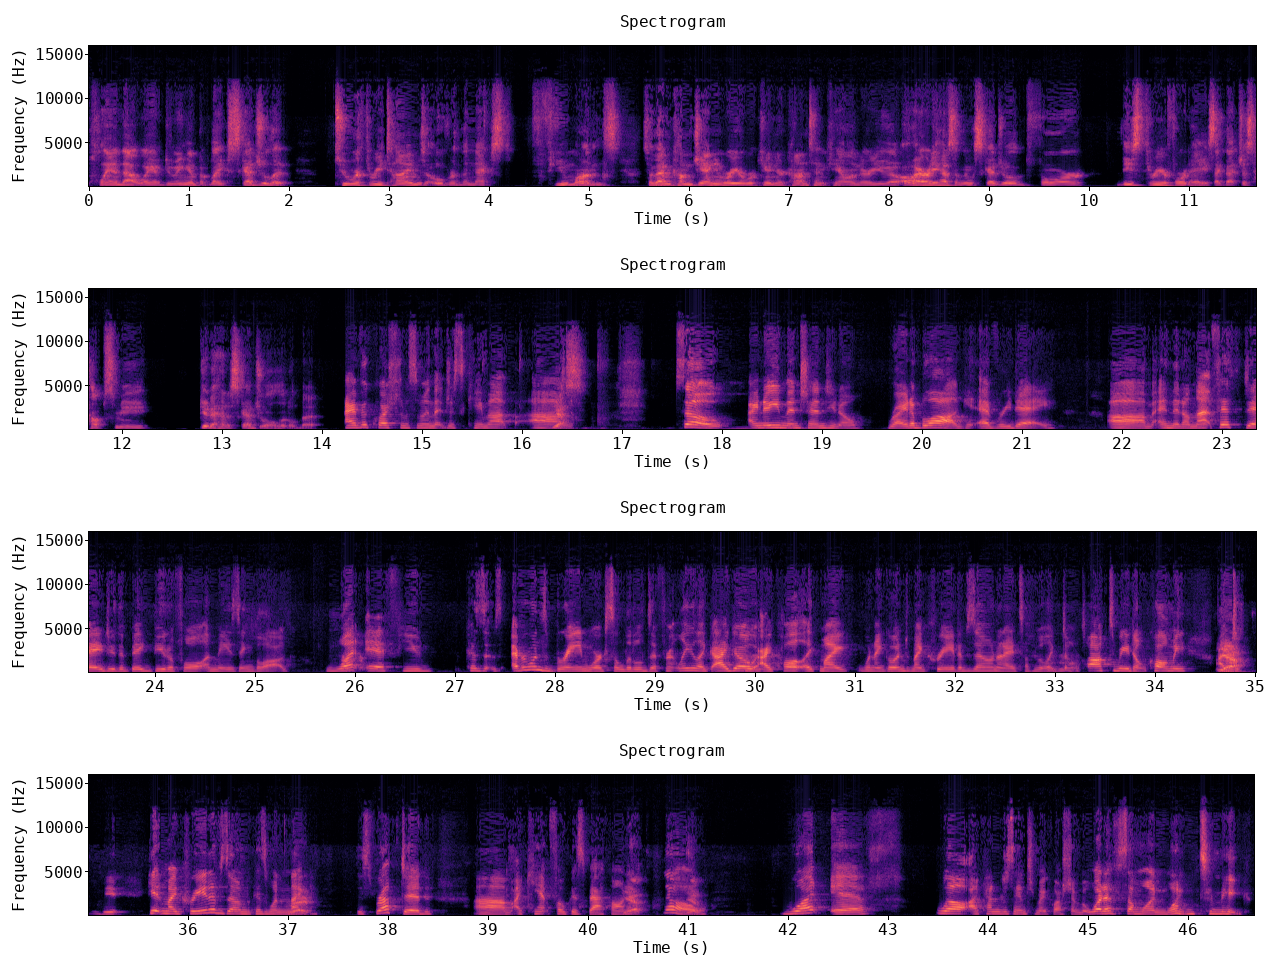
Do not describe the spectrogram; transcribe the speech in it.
planned out way of doing it, but like schedule it two or three times over the next few months so then come January, you're working on your content calendar. You go, oh, I already have something scheduled for these three or four days. Like that just helps me get ahead of schedule a little bit. I have a question of something that just came up. Um, yes. So I know you mentioned, you know, write a blog every day. Um, and then on that fifth day, do the big, beautiful, amazing blog. What if you because everyone's brain works a little differently. Like I go, mm-hmm. I call it like my when I go into my creative zone, and I tell people like, mm-hmm. don't talk to me, don't call me. Yeah. I just get in my creative zone because when right. I'm disrupted, um, I can't focus back on yeah. it. So, yeah. what if? Well, I kind of just answered my question, but what if someone wanted to make,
